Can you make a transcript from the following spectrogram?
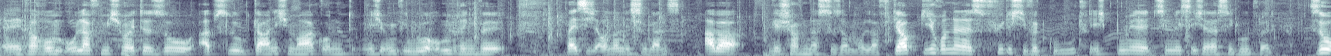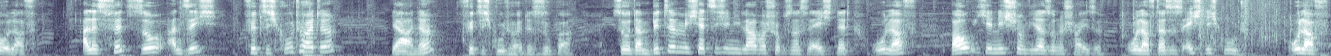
Äh, warum Olaf mich heute so absolut gar nicht mag und mich irgendwie nur umbringen will, weiß ich auch noch nicht so ganz. Aber wir schaffen das zusammen, Olaf. Ich glaube, die Runde, das fühle ich, die wird gut. Ich bin mir ziemlich sicher, dass sie gut wird. So, Olaf. Alles fit, so, an sich? Fühlt sich gut heute? Ja, ne? Fühlt sich gut heute, super. So, dann bitte mich jetzt nicht in die Lava schubsen, das wäre echt nett. Olaf, bau hier nicht schon wieder so eine Scheiße. Olaf, das ist echt nicht gut. Olaf,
